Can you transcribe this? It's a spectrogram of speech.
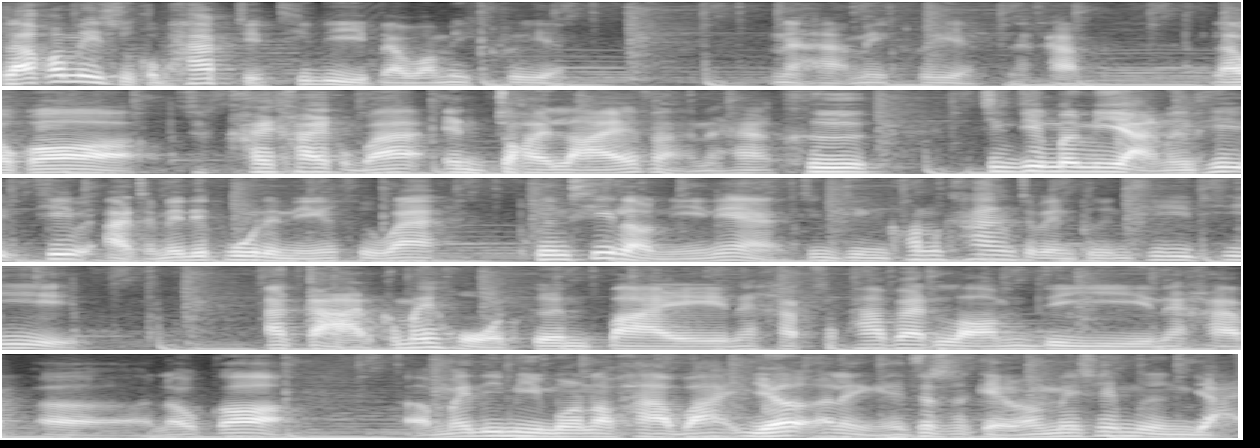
แล้วก็มีสุขภาพจิตที่ดีแปลว่าไม่เครียดนะฮะไม่เครียดนะครับแล้วก็คล้ายๆกับว่า enjoy life อะนะฮะคือจริง ๆ มันมีอย่างหนึ่งที่ที่อาจจะไม่ได้พูดในนี้ก็คือว่าพื้นที่เหล่านี้เนี่ยจริง ๆ ค่อนข้างจะเป็นพื้นที่ที่อากาศก็ไม่โหดเกินไปนะครับสภาพแวดล้อมดีนะครับเอ่อแล้วก็ไม่ได้มีมลภาวะเยอะอะไรอย่างเงี้ยจะสังเกตว่าไม่ใช่เมืองใหญ่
